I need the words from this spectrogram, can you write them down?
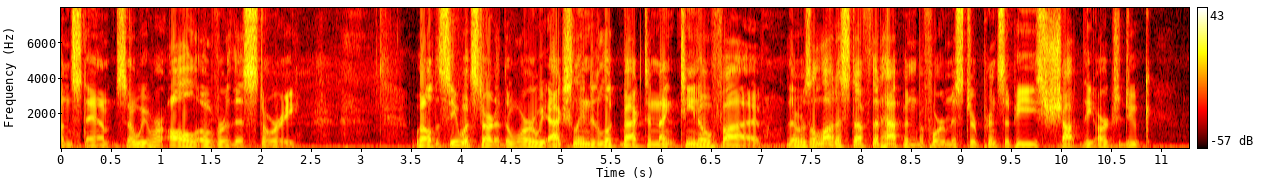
I stamp, so we were all over this story. Well, to see what started the war, we actually need to look back to 1905. There was a lot of stuff that happened before Mr. Principe shot the Archduke.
